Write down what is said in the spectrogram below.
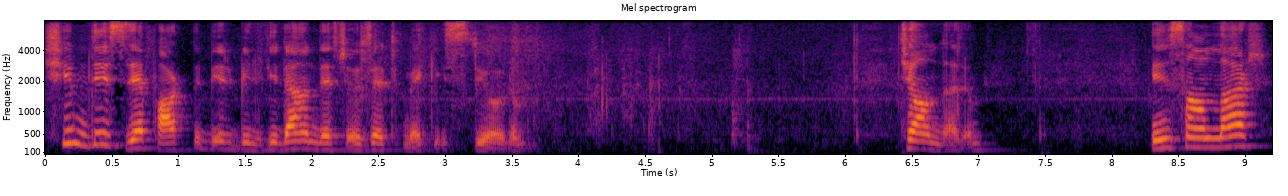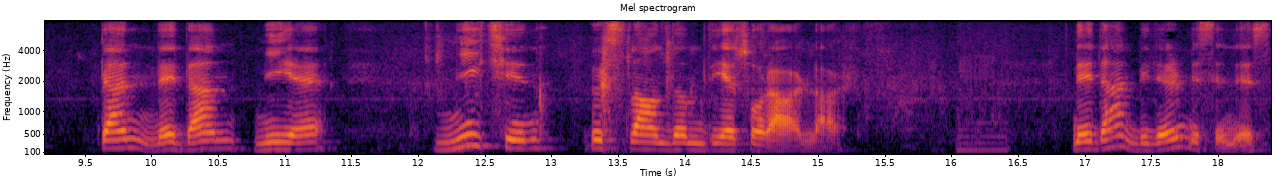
Şimdi size farklı bir bilgiden de söz etmek istiyorum. Canlarım, insanlar ben neden, niye, niçin hırslandım diye sorarlar. Neden bilir misiniz?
